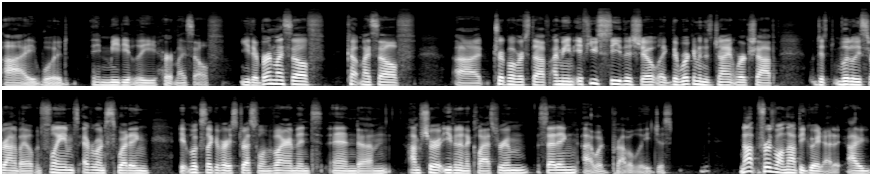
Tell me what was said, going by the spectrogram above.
I would immediately hurt myself. Either burn myself, cut myself, uh, trip over stuff. I mean, if you see this show, like they're working in this giant workshop, just literally surrounded by open flames, everyone's sweating. It looks like a very stressful environment. And um, I'm sure even in a classroom setting, I would probably just not first of all not be great at it. I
